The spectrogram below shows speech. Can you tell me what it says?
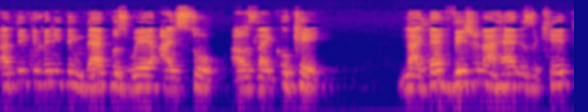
I think if anything, that was where I saw. I was like, okay, like that vision I had as a kid.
